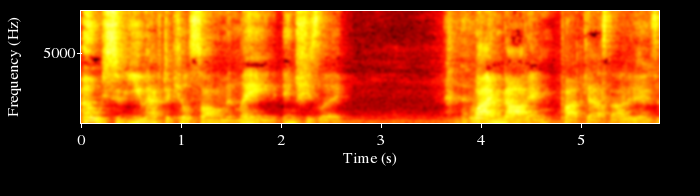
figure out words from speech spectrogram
oh so you have to kill solomon lane and she's like well i'm nodding podcast audience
